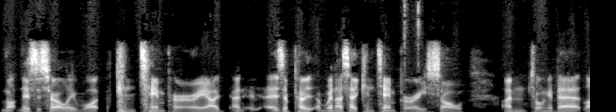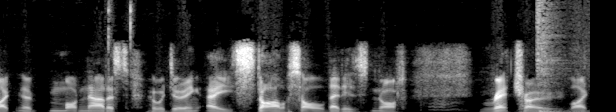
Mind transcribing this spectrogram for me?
not necessarily what contemporary. I, as opposed when I say contemporary soul. I'm talking about like you know, modern artists who are doing a style of soul that is not retro like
